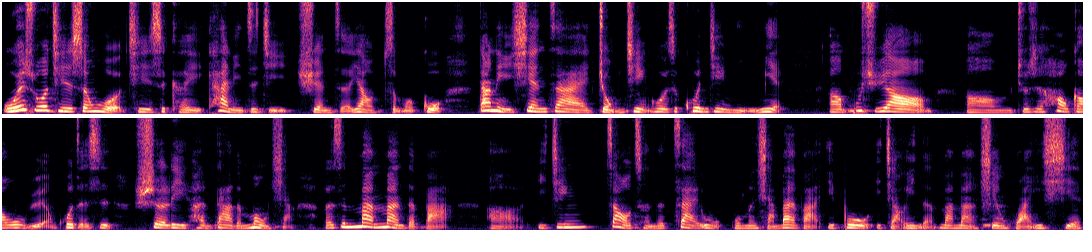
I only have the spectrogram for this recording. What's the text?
我会说，其实生活其实是可以看你自己选择要怎么过。当你现在窘境或者是困境里面，呃，不需要嗯，就是好高骛远，或者是设立很大的梦想，而是慢慢的把啊已经造成的债务，我们想办法一步一脚印的慢慢先还一些。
